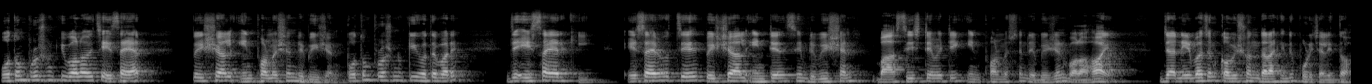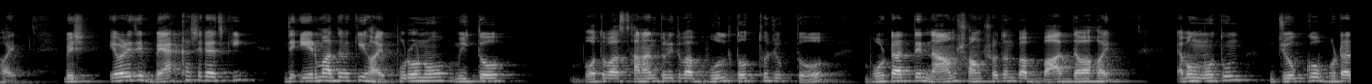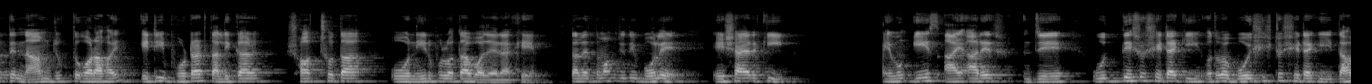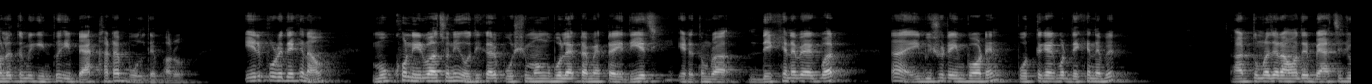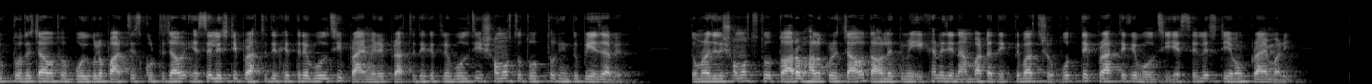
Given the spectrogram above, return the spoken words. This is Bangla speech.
প্রথম প্রশ্ন কি বলা হয়েছে? SIR special information revision. প্রথম প্রশ্ন কি হতে পারে? যে এসআইআর কি? এসআইআর হচ্ছে স্পেশাল ইন্টেন্সিভ রিভিশন বা সিস্টেমেটিক ইনফরমেশন রিভিশন বলা হয়, যা নির্বাচন কমিশন দ্বারা কিন্তু পরিচালিত হয়। বেশ, এবারে যে ব্যাখ্যা সেটা আজ কি? যে এর মাধ্যমে কি হয়? পুরনো, মৃত অথবা স্থানান্তরিত বা ভুল তথ্যযুক্ত ভোটারদের নাম সংশোধন বা বাদ দেওয়া হয়। এবং নতুন যোগ্য ভোটারদের নাম যুক্ত করা হয়। এটি ভোটার তালিকার স্বচ্ছতা ও নির্ভুলতা বজায় রাখে। তাহলে তোমাকে যদি বলে, এসআইআর কি? এবং এস এর যে উদ্দেশ্য সেটা কি? অথবা বৈশিষ্ট্য সেটা কি? তাহলে তুমি কিন্তু এই ব্যাখ্যাটা বলতে পারো। এরপরে দেখে নাও, মুখ্য নির্বাচনী অধিকার পশ্চিমবঙ্গ বলে একটা আমি একটা দিয়েছি। এটা তোমরা দেখে নেবে একবার। হ্যাঁ এই বিষয়টা ইম্পর্টেন্ট প্রত্যেকে একবার দেখে নেবে। আর তোমরা যারা আমাদের ব্যাচে যুক্ত হতে চাও অথবা বইগুলো পারচেস করতে চাও এসএলএসটি প্রার্থীদের ক্ষেত্রে বলছি প্রাইমারি প্রার্থীদের ক্ষেত্রে বলছি, সমস্ত তথ্য কিন্তু পেয়ে যাবে। তোমরা যদি সমস্ত তথ্য আরও ভালো করে চাও, তাহলে তুমি এখানে যে নাম্বারটা দেখতে পাচ্ছ, প্রত্যেক প্রার্থীকে বলছি এসএলএসটি এবং প্রাইমারি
